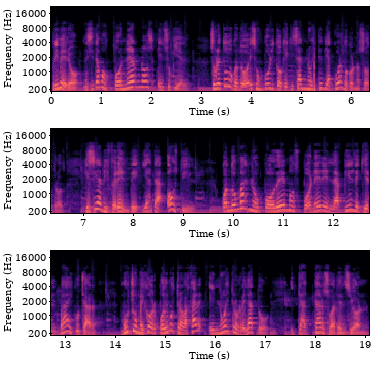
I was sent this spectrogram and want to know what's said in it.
primero necesitamos ponernos en su piel. Sobre todo cuando es un público que quizás no esté de acuerdo con nosotros, que sea diferente y hasta hostil. Cuando más nos podemos poner en la piel de quien va a escuchar, mucho mejor podemos trabajar en nuestro relato y captar su atención,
